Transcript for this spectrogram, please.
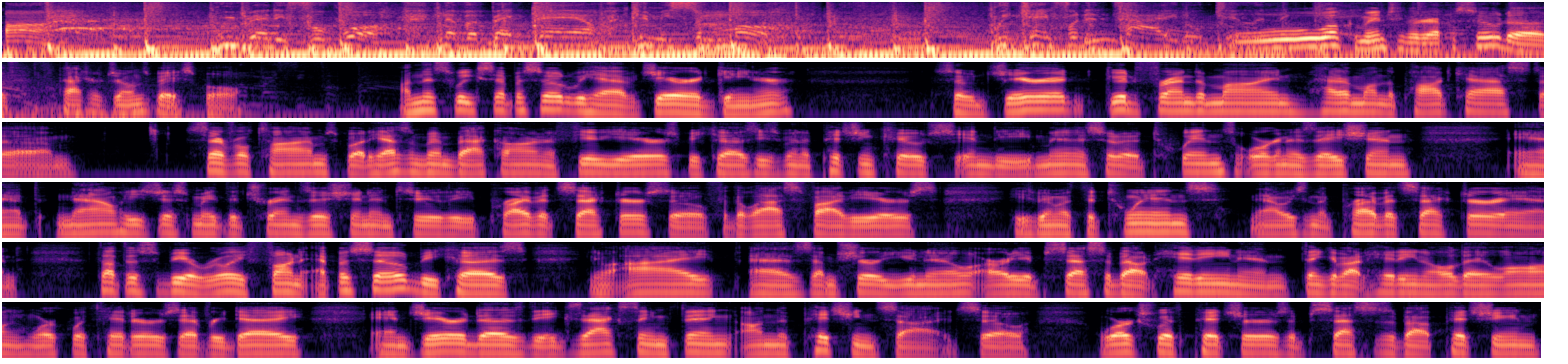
Uh, we ready for war. Never back down. Give me some more. We came for the title. Welcome into another episode of Patrick Jones Baseball. On this week's episode, we have Jared Gaynor. So, Jared, good friend of mine, had him on the podcast um, several times, but he hasn't been back on in a few years because he's been a pitching coach in the Minnesota Twins organization. And now he's just made the transition into the private sector. So for the last five years, he's been with the Twins. Now he's in the private sector. And thought this would be a really fun episode because, you know, I, as I'm sure you know, already obsess about hitting and think about hitting all day long and work with hitters every day. And Jared does the exact same thing on the pitching side. So works with pitchers, obsesses about pitching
